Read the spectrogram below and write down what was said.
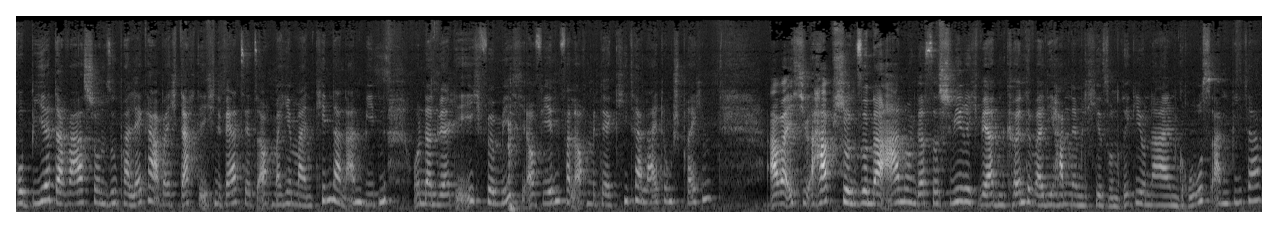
probiert, da war es schon super lecker, aber ich dachte, ich werde es jetzt auch mal hier meinen Kindern anbieten und dann werde ich für mich auf jeden Fall auch mit der Kita-Leitung sprechen. Aber ich habe schon so eine Ahnung, dass das schwierig werden könnte, weil die haben nämlich hier so einen regionalen Großanbieter.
